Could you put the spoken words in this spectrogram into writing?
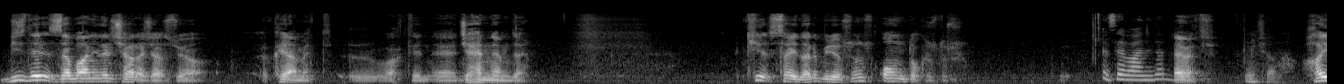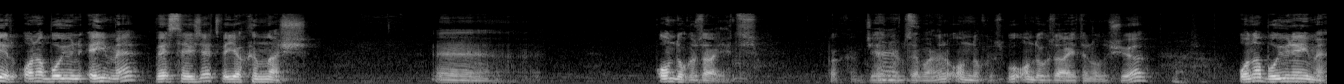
Biz de zebanileri çağıracağız diyor kıyamet e, vaktin e, cehennemde. Ki sayıları biliyorsunuz 19'dur. Zebani'de mi? Evet. İnşallah. Hayır ona boyun eğme ve secde et ve yakınlaş. Ee, 19 ayet. Bakın cehennem Evet. zebanileri 19. Bu 19 ayetten oluşuyor. Ona boyun eğme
